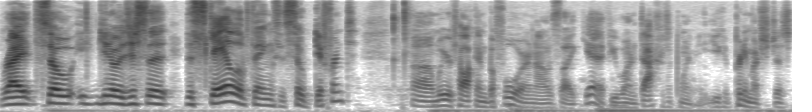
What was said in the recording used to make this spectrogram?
right? So you know, just the the scale of things is so different. Um, we were talking before, and I was like, yeah, if you want a doctor's appointment, you could pretty much just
